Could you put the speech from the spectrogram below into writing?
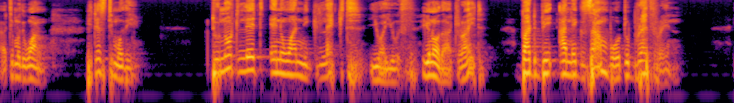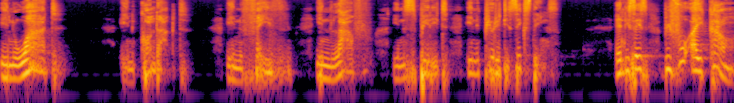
uh, Timothy 1. He tells Timothy, do not let anyone neglect your youth. You know that, right? But be an example to brethren in word, in conduct, in faith, in love, in spirit, in purity. Six things. And he says, before I come,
